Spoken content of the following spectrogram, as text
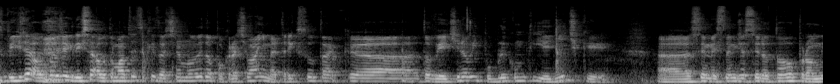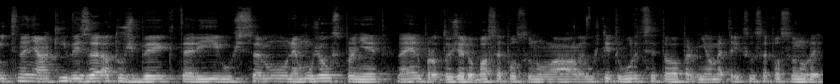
Spíš jde o to, že když se automaticky začne mluvit o pokračování Matrixu, tak uh, to většinový publikum té jedničky uh, si myslím, že si do toho promítne nějaký vize a tužby, které už se mu nemůžou splnit, nejen proto, že doba se posunula, ale už ty tvůrci toho prvního Matrixu se posunuli.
